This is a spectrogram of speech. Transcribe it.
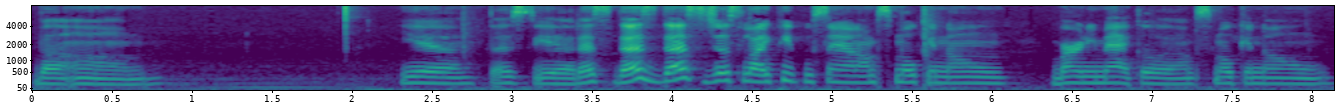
But um, yeah, that's yeah, that's that's that's just like people saying I'm smoking on Bernie Mac or I'm smoking on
